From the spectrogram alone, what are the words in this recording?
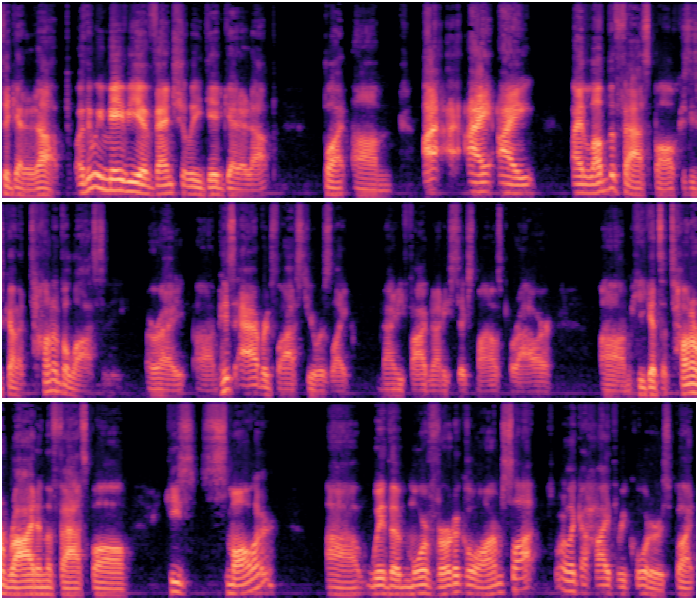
to get it up. I think we maybe eventually did get it up, but um, I, I I I love the fastball because he's got a ton of velocity. All right, um, his average last year was like 95, 96 miles per hour. Um, he gets a ton of ride in the fastball. He's smaller uh, with a more vertical arm slot, or like a high three quarters, but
